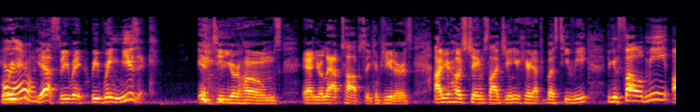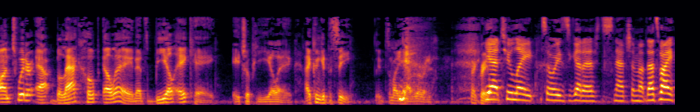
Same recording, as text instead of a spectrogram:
where we- Hello. yes, we bring- we bring music into your homes and your laptops and computers. I'm your host James Lott Jr. here at AfterBuzz TV. You can follow me on Twitter at Black Hope LA. That's B L A K H O P E L A. I couldn't get the C. Somebody got it already. Isn't that crazy? Yeah, too late. It's always you gotta snatch them up. That's why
